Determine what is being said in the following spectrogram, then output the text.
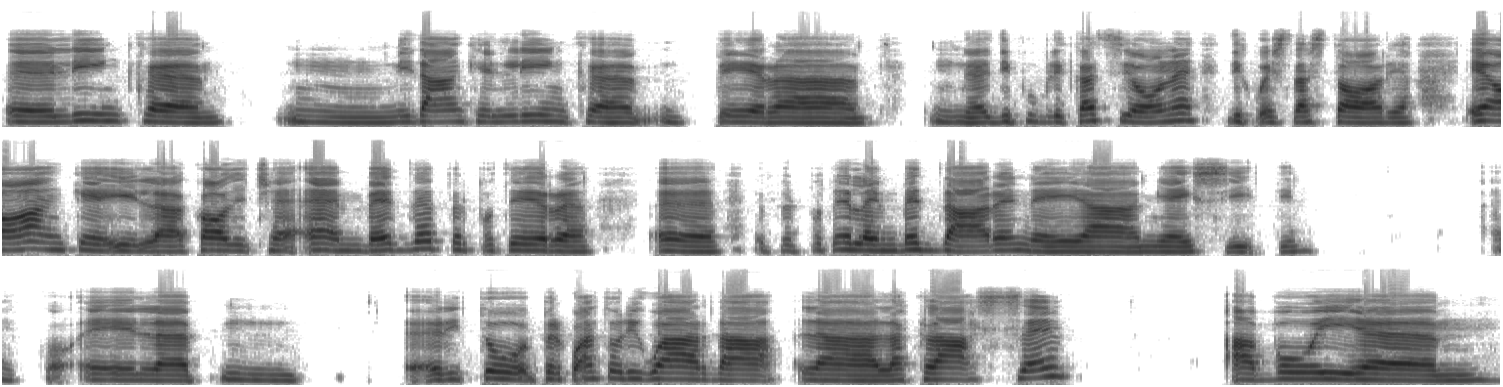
eh, link, mh, mm, mi dà anche il link eh, per, mm, di pubblicazione di questa storia e ho anche il codice embed per poter eh, per poterla embeddare nei uh, miei siti. Ecco, il, mh, eh, per quanto riguarda la, la classe, a voi ehm,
